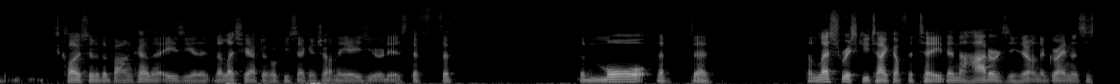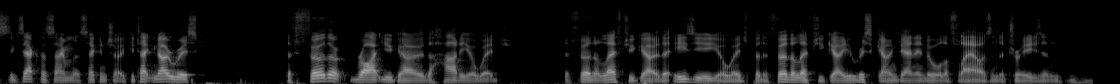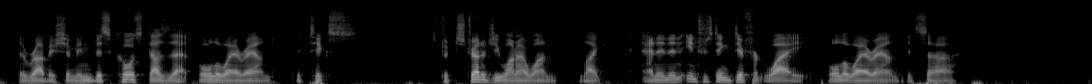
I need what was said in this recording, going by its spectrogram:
it's closer to the bunker, the easier, the less you have to hook your second shot, and the easier it is. The the the more the the the less risk you take off the tee, then the harder it is to hit it on the green. And it's just exactly the same on the second shot. If you take no risk, the further right you go, the harder your wedge. The further left you go, the easier your wedge. But the further left you go, you risk going down into all the flowers and the trees and the rubbish. I mean, this course does that all the way around. It ticks st- strategy 101, like, and in an interesting, different way all the way around. It's uh,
